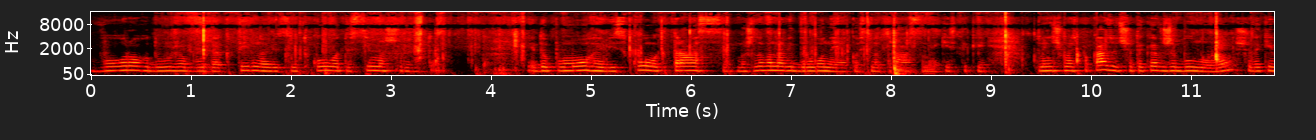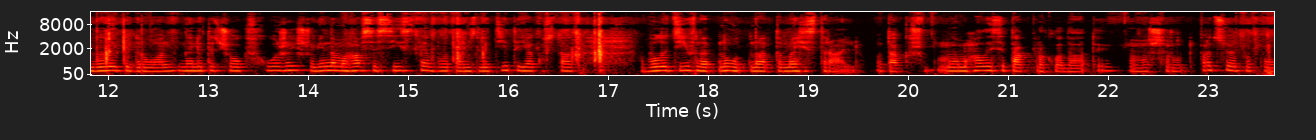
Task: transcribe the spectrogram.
Ворог дуже буде активно відслідковувати всі маршрути і допомоги військових, траси, можливо, навіть дрони якось над трасами, якісь такі. Мені чомусь показують, що таке вже було, що такий великий дрон на літачок схожий, що він намагався сісти або там злетіти якось так, або летів над, ну, над магістраллю. Отак, щоб намагалися так прокладати маршрут. Працює ППО.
